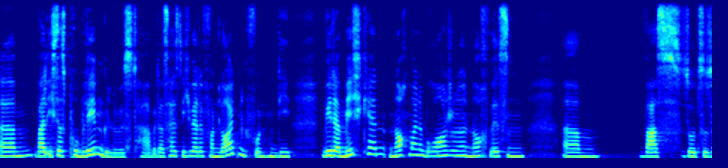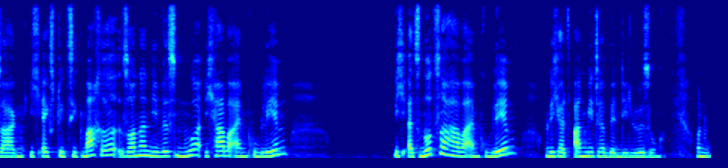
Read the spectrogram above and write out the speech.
ähm, weil ich das Problem gelöst habe. Das heißt, ich werde von Leuten gefunden, die weder mich kennen, noch meine Branche, noch wissen, ähm, was sozusagen ich explizit mache, sondern die wissen nur, ich habe ein Problem, ich als Nutzer habe ein Problem und ich als Anbieter bin die Lösung. Und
